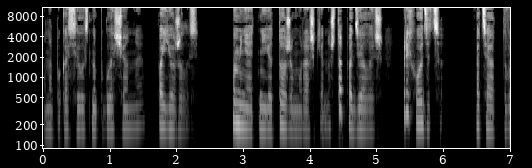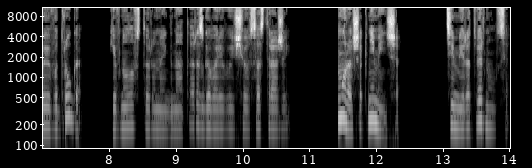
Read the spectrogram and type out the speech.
Она покосилась на поглощенную, поежилась. «У меня от нее тоже мурашки, но что поделаешь, приходится. Хотя от твоего друга кивнула в сторону Игната, разговаривающего со стражей. «Мурашек не меньше». Тимир отвернулся.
